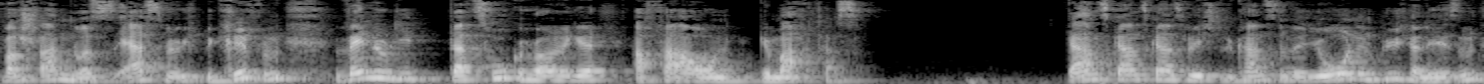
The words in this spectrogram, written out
verstanden, du hast es erst wirklich begriffen, wenn du die dazugehörige Erfahrung gemacht hast. Ganz, ganz, ganz wichtig. Du kannst Millionen Bücher lesen.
